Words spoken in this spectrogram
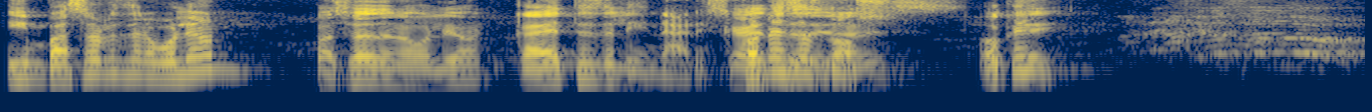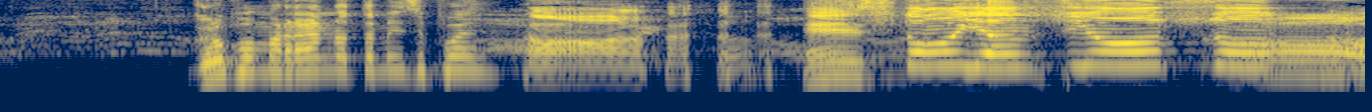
Invasores de Nuevo León, Pasó de Nuevo León. cadetes de Linares. Cadetes Con Linares. dos. ¿Ok? Ok. Grupo Marrano también se puede. No, Estoy ansioso.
